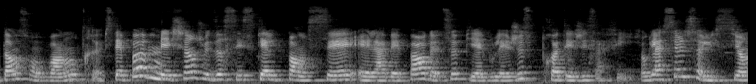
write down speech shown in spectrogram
dans son ventre. C'était pas méchant, je veux dire, c'est ce qu'elle pensait. Elle avait peur de ça, puis elle voulait juste protéger sa fille. Donc la seule solution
